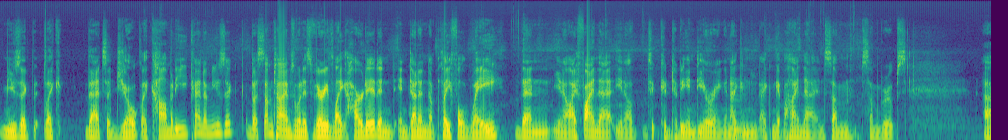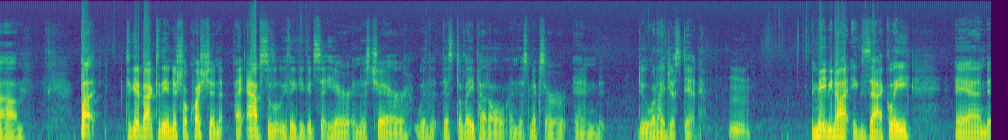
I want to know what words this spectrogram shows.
music that, like that's a joke, like comedy kind of music. But sometimes when it's very lighthearted and, and done in a playful way, then you know I find that you know to, to- to be endearing, and I can I can get behind that in some some groups. Um, but to get back to the initial question, I absolutely think you could sit here in this chair with this delay pedal and this mixer and do what I just did. Mm. Maybe not exactly, and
